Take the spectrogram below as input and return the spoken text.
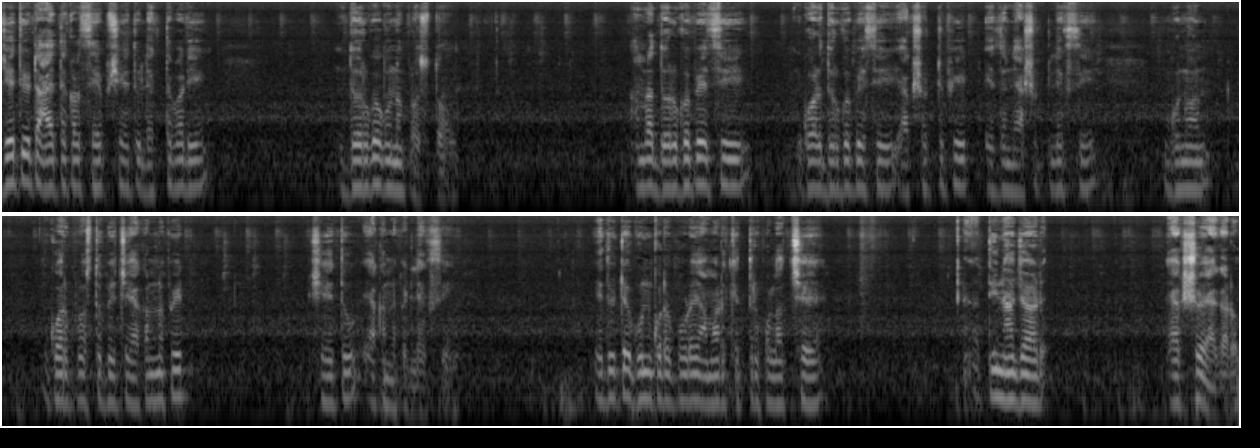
যেহেতু এটা আয়তাকার শেপ সেহেতু লিখতে পারি দৈর্ঘ্য গুণ প্রস্থ আমরা দৈর্ঘ্য পেয়েছি, গড় দৈর্ঘ্য পেয়েছি একষট্টি ফিট এই জন্য একষট্টি লিখছি। গুণন গড় প্রস্থ পেয়েছি একান্ন ফিট সেহেতু একান্ন ফিট লিখছি। এই দুইটা গুণ করার পরে আমার ক্ষেত্রফল আছে তিন হাজার একশো এগারো।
